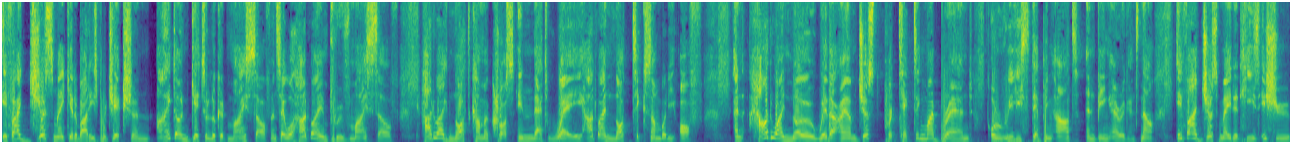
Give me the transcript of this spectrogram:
if I just make it about his projection, I don't get to look at myself and say, well, how do I improve myself? How do I not come across in that way? How do I not tick somebody off? And how do I know whether I am just protecting my brand or really stepping out and being arrogant? Now, if I just made it his issue,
